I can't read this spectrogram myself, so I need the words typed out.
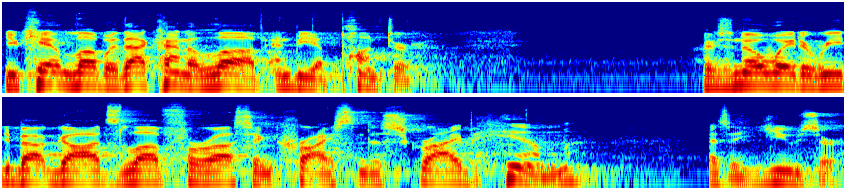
You can't love with that kind of love and be a punter. There's no way to read about God's love for us in Christ and describe Him as a user.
